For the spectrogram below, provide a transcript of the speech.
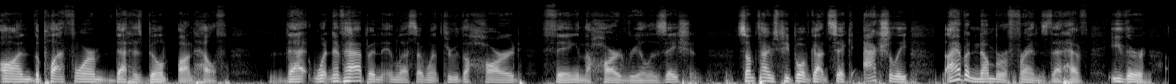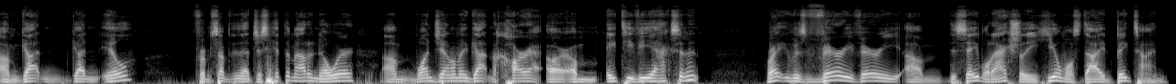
on the platform that has built on health. That wouldn't have happened unless I went through the hard thing and the hard realization. Sometimes people have gotten sick. Actually, I have a number of friends that have either um, gotten gotten ill from something that just hit them out of nowhere. Um, one gentleman got in a car or um, ATV accident. Right, he was very, very um, disabled. Actually, he almost died big time.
